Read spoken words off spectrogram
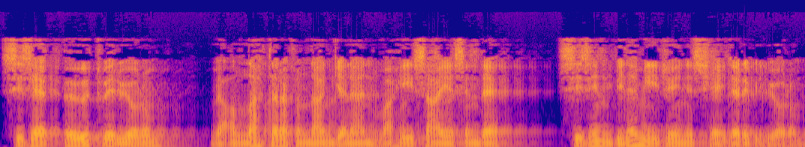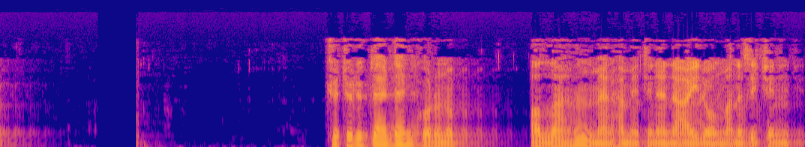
Size öğüt veriyorum ve Allah tarafından gelen vahiy sayesinde sizin bilemeyeceğiniz şeyleri biliyorum. Kötülüklerden korunup Allah'ın merhametine nail olmanız için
